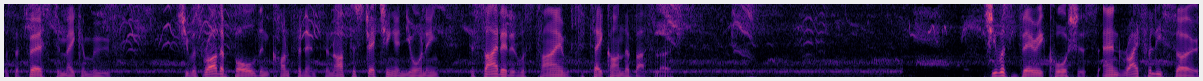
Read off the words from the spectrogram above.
was the first to make a move. She was rather bold and confident, and after stretching and yawning, decided it was time to take on the buffalo. She was very cautious, and rightfully so.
